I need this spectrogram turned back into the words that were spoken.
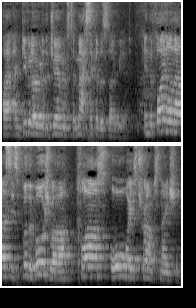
uh, and give it over to the Germans to massacre the Soviet. In the final analysis, for the bourgeois, class always trumps nation.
